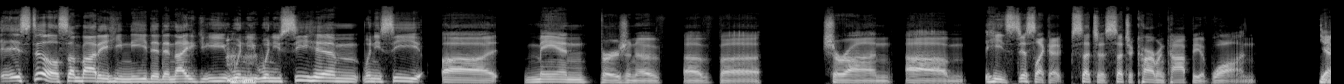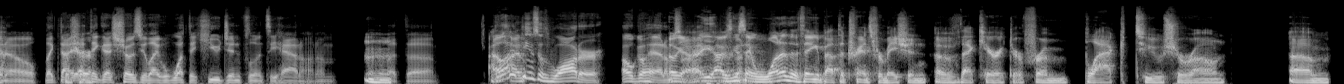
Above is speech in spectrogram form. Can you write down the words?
it's still somebody he needed. And I, you, when Mhm. you when you see him, when you see uh man version of of uh Chiron, um, he's just like a such a such a carbon copy of Juan. Yeah, you know, like that. I think that shows you like what the huge influence he had on him. Mhm. But uh, a lot I- of things with water. Oh, go ahead. I'm oh sorry. yeah, I, I was gonna say one other thing about the transformation of that character from Black to Chiron, um,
